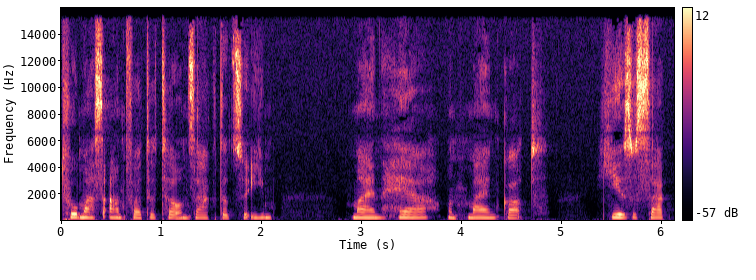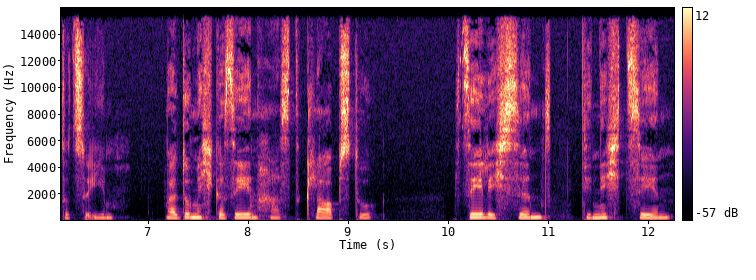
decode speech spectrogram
Thomas antwortete und sagte zu ihm, Mein Herr und mein Gott. Jesus sagte zu ihm, Weil du mich gesehen hast, glaubst du. Selig sind, die nicht sehen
